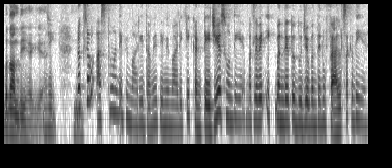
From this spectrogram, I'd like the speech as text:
ਵਧਾਉਂਦੀ ਹੈਗੀ ਹੈ। ਜੀ। ਡਾਕਟਰ ਸਾਹਿਬ ਅਸਥਮਾ ਦੀ ਬਿਮਾਰੀ ਦਮੇ ਦੀ ਬਿਮਾਰੀ ਕੀ ਕੰਟੇਜੀਅਸ ਹੁੰਦੀ ਹੈ? ਮਤਲਬ ਇੱਕ ਬੰਦੇ ਤੋਂ ਦੂਜੇ ਬੰਦੇ ਨੂੰ ਫੈਲ ਸਕਦੀ ਹੈ?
